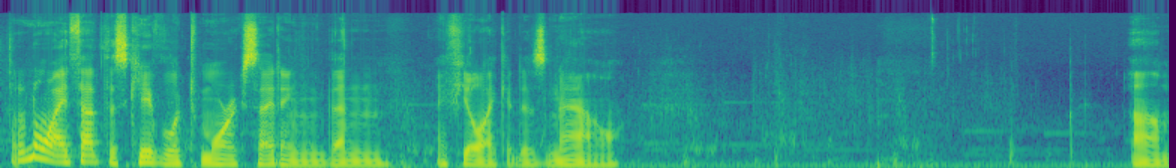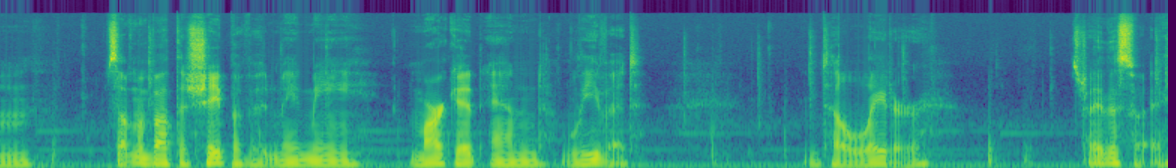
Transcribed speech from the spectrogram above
I don't know why I thought this cave looked more exciting than I feel like it is now. Um, something about the shape of it made me mark it and leave it until later. Let's try this way.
